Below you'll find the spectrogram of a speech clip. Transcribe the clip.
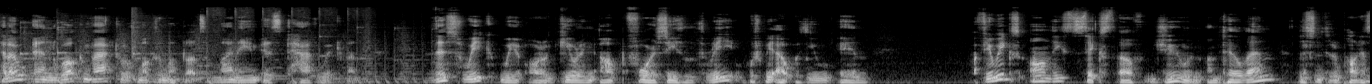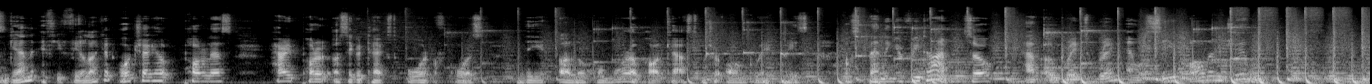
Hello and welcome back to Muggles and Mudbloods. My name is Tad Wickman. This week we are gearing up for season 3, which will be out with you in a few weeks on the 6th of June. Until then, listen to the podcast again if you feel like it, or check out Potterless, Harry Potter, A Sacred Text, or of course the Alohomora podcast, which are all great ways of spending your free time. So have a great spring, and we'll see you all in June.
